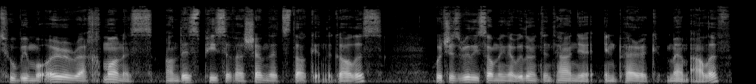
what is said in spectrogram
to be Mo'er Rachmanis on this piece of Hashem that's stuck in the Gullus, which is really something that we learned in Tanya in Perik Mem Aleph.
